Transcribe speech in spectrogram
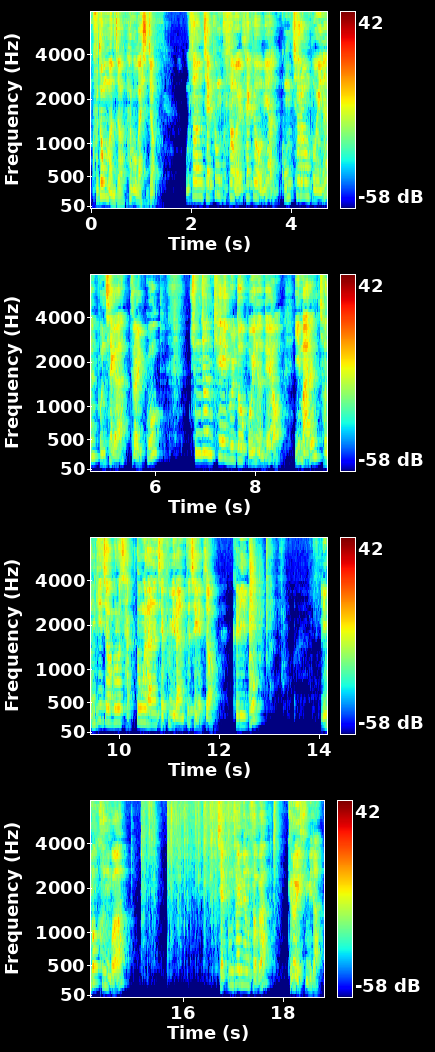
구독 먼저 하고 가시죠. 우선 제품 구성을 살펴보면 공처럼 보이는 본체가 들어있고 충전 케이블도 보이는데요 이 말은 전기적으로 작동을 하는 제품이라는 뜻이겠죠. 그리고 리모컨과 제품 설명서가 들어있습니다.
